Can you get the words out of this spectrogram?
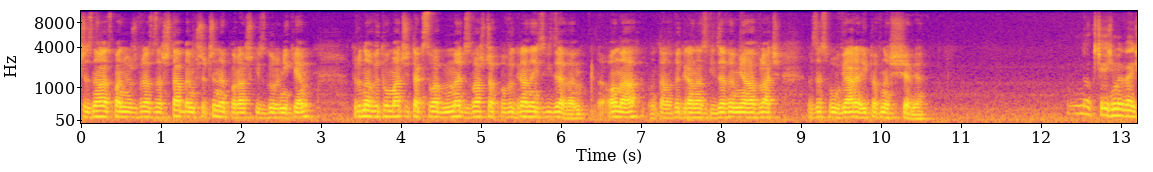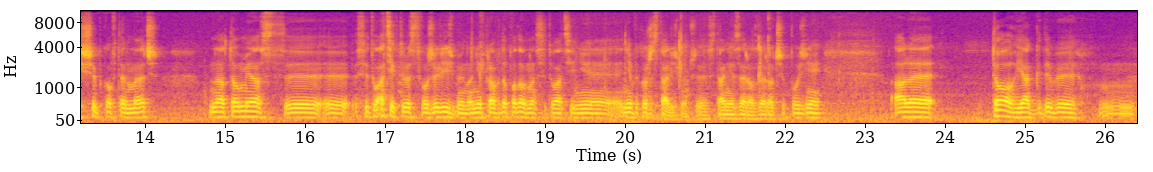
Czy znalazł pan już wraz ze sztabem przyczynę porażki z Górnikiem? Trudno wytłumaczyć tak słaby mecz, zwłaszcza po wygranej z Widzewem. Ona, ta wygrana z Widzewem, miała wlać w zespół wiarę i pewność siebie. No, chcieliśmy wejść szybko w ten mecz, natomiast y, y, sytuacje, które stworzyliśmy, no nieprawdopodobne sytuacje nie, nie wykorzystaliśmy przy stanie 0-0 czy później, ale to jak gdyby mm,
